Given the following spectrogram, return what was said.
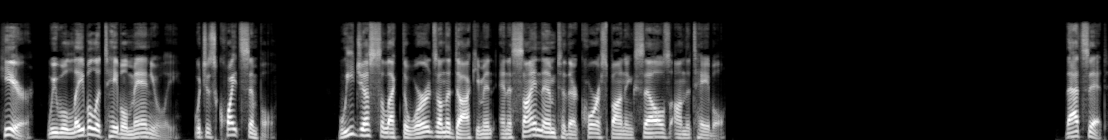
Here, we will label a table manually, which is quite simple. We just select the words on the document and assign them to their corresponding cells on the table. That's it.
